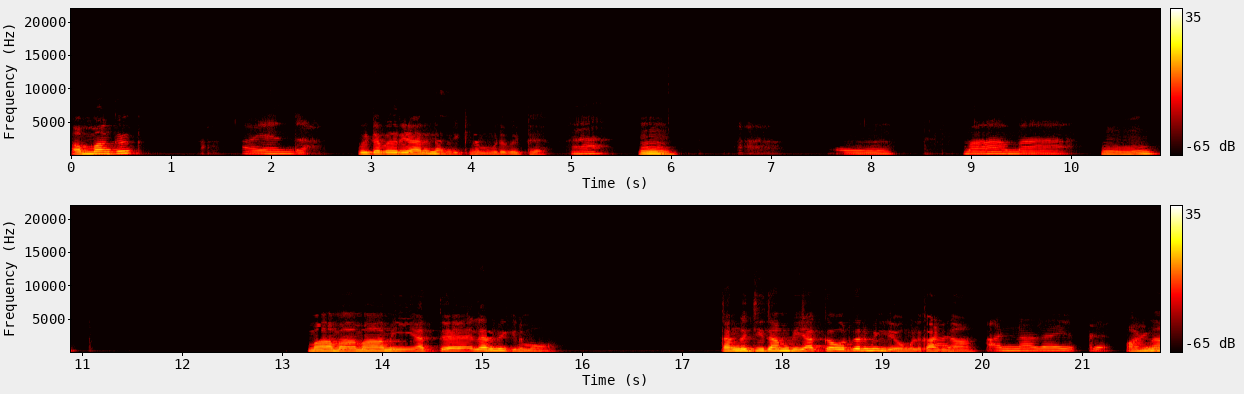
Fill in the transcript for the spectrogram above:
அம்மாக்கு? வீட்டை வேறு யாரெல்லாம் இருக்கணும் உங்களோட வீட்டை? ம், மாமா. ம். மாமா மாமி அத்தை எல்லாரும் இருக்கணுமோ தங்கச்சி தம்பி அக்கா ஒருத்தரும் இல்லையோ உங்களுக்கு? அண்ணா? அண்ணா தான் இருக்கு அண்ணா.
